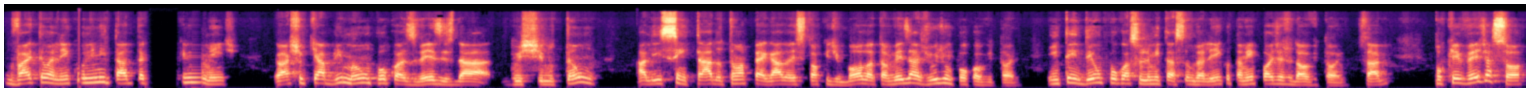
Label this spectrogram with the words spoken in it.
vai ter um elenco limitado tecnicamente. Eu acho que abrir mão um pouco, às vezes, da, do estilo tão ali centrado, tão apegado a esse toque de bola, talvez ajude um pouco ao Vitória. Entender um pouco a sua limitação do elenco também pode ajudar o Vitória, sabe? Porque veja só,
